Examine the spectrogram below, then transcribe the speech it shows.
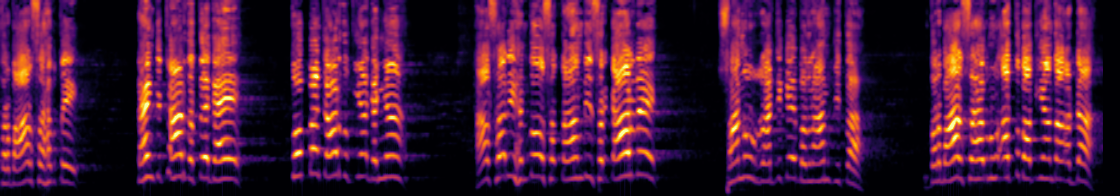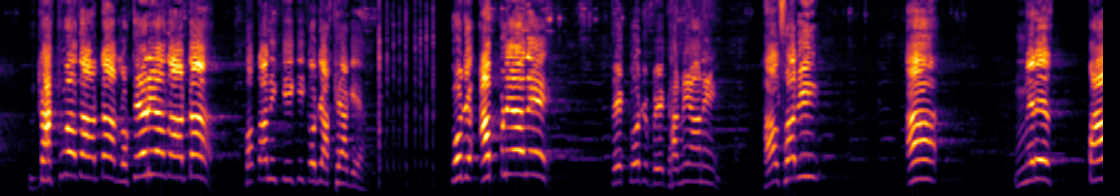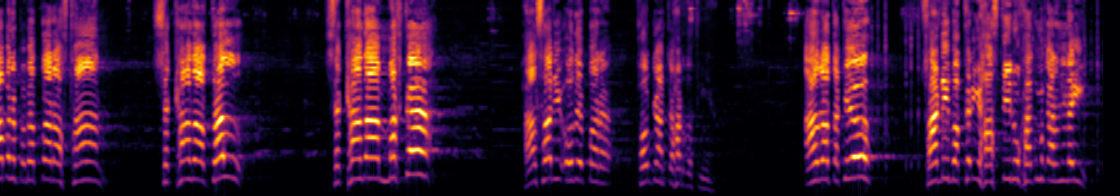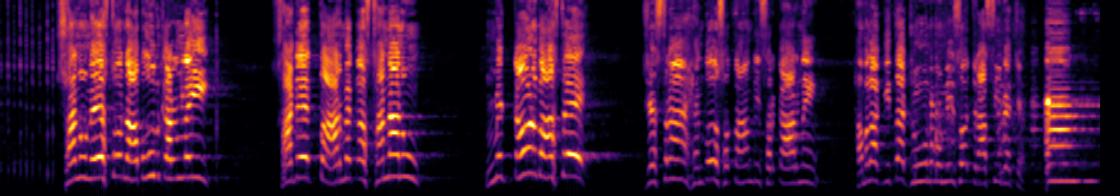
ਦਰਬਾਰ ਸਾਹਿਬ ਤੇ ਟੈਂਕ ਚਾੜ ਦਿੱਤੇ ਗਏ, ਤੋਪਾਂ ਚਾੜ ਦਿੱਤੀਆਂ ਗਈਆਂ। ਖਾਲਸਾ ਜੀ ਹਿੰਦੁਸਤਾਨ ਦੀ ਸਰਕਾਰ ਨੇ ਸਾਨੂੰ ਰੱਜ ਕੇ ਬਦਨਾਮ ਕੀਤਾ। ਦਰਬਾਰ ਸਾਹਿਬ ਨੂੰ ਅੱਤਵਾਦੀਆਂ ਦਾ ਅੱਡਾ, ਡਾਕੂਆਂ ਦਾ ਅੱਡਾ, ਲੁਟੇਰਿਆਂ ਦਾ ਅੱਡਾ, ਪਤਾ ਨਹੀਂ ਕੀ ਕੀ ਕੁਝ ਆਖਿਆ ਗਿਆ। ਕੁਝ ਆਪਣਿਆਂ ਨੇ ਤੇ ਕੁਝ ਬੇਗਾਨਿਆਂ ਨੇ। ਖਾਲਸਾ ਜੀ, ਆ ਮੇਰੇ ਪਾਵਨ ਪਵਿੱਤਰ ਅਸਥਾਨ ਸਿੱਖਾਂ ਦਾ ਦਲ ਸਿੱਖਾਂ ਦਾ ਮੱਕਾ ਖਾਲਸਾ ਜੀ ਉਹਦੇ ਪਰ ਫੌਜਾਂ ਚੜ੍ਹ ਦਿੱਤੀਆਂ। ਆਉਰਾ ਤੱਕਿਓ ਸਾਡੀ ਵੱਖਰੀ ਹਸਤੀ ਨੂੰ ਖਤਮ ਕਰਨ ਲਈ ਸਾਨੂੰ ਨੇਸ ਤੋਂ ਨਾਬੂਦ ਕਰਨ ਲਈ ਸਾਡੇ ਧਾਰਮਿਕ ਅਸਥਾਨਾਂ ਨੂੰ ਮਿਟਾਉਣ ਵਾਸਤੇ ਜਿਸ ਤਰ੍ਹਾਂ ਹਿੰਦੁਸਤਾਨ ਦੀ ਸਰਕਾਰ ਨੇ ਹਮਲਾ ਕੀਤਾ ਜੂਨ 1984 ਵਿੱਚ।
